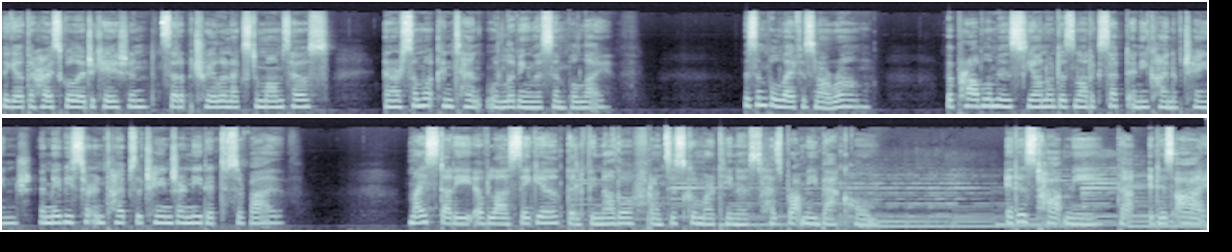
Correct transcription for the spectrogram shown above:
They get their high school education, set up a trailer next to mom's house, and are somewhat content with living the simple life. The simple life is not wrong. The problem is Llano does not accept any kind of change, and maybe certain types of change are needed to survive. My study of La Acequia del Finado Francisco Martinez has brought me back home. It has taught me that it is I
